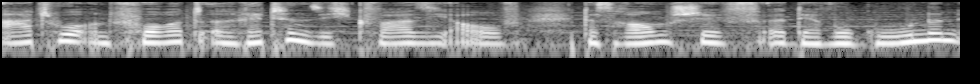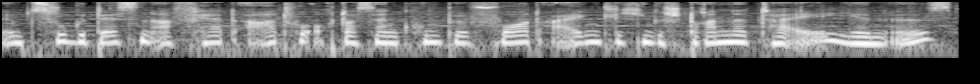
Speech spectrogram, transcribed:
Arthur und Ford äh, retten sich quasi auf das Raumschiff äh, der Vogonen. Im Zuge dessen erfährt Arthur auch, dass sein Kumpel Ford eigentlich ein gestrandeter Alien ist,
